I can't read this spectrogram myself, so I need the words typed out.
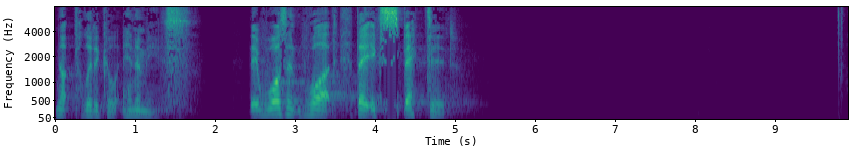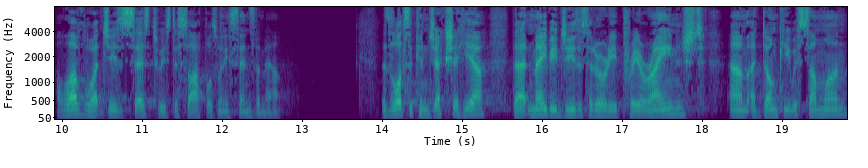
not political enemies. It wasn't what they expected. I love what Jesus says to his disciples when he sends them out. There's lots of conjecture here that maybe Jesus had already prearranged um, a donkey with someone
